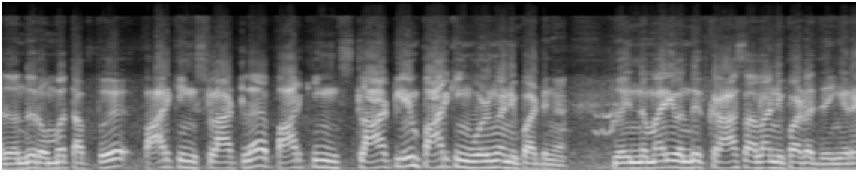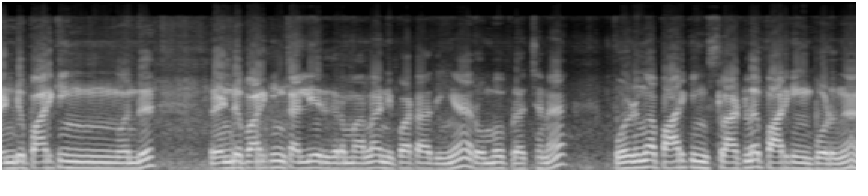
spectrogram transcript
அது வந்து ரொம்ப தப்பு. பார்க்கிங் ஸ்லாட்டில் பார்க்கிங் ஸ்லாட்லேயும் பார்க்கிங் ஒழுங்காக நிப்பாட்டுங்க. இதோ இந்த மாதிரி வந்து கிராஸாலாம் நிப்பாட்டாதீங்க. ரெண்டு பார்க்கிங் வந்து ரெண்டு பார்க்கிங் தள்ளி இருக்கிற மாதிரிலாம் நிப்பாட்டாதீங்க. ரொம்ப பிரச்சனை. ஒழுங்காக பார்க்கிங் ஸ்லாட்டில் பார்க்கிங் போடுங்க.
